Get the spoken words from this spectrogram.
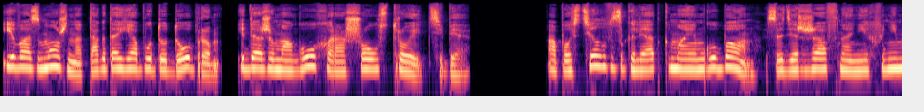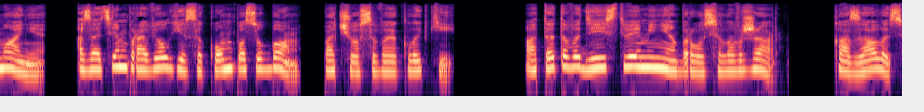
И, возможно, тогда я буду добрым и даже могу хорошо устроить тебя. Опустил взгляд к моим губам, задержав на них внимание, а затем провел языком по зубам, почесывая клыки. От этого действия меня бросило в жар. Казалось,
